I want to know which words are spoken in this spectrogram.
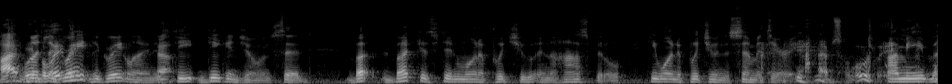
I would but believe the it. great, the great line is Yeah. De- Deacon Jones said, but Butkus didn't want to put you in the hospital. He wanted to put you in the cemetery. Absolutely. I mean,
